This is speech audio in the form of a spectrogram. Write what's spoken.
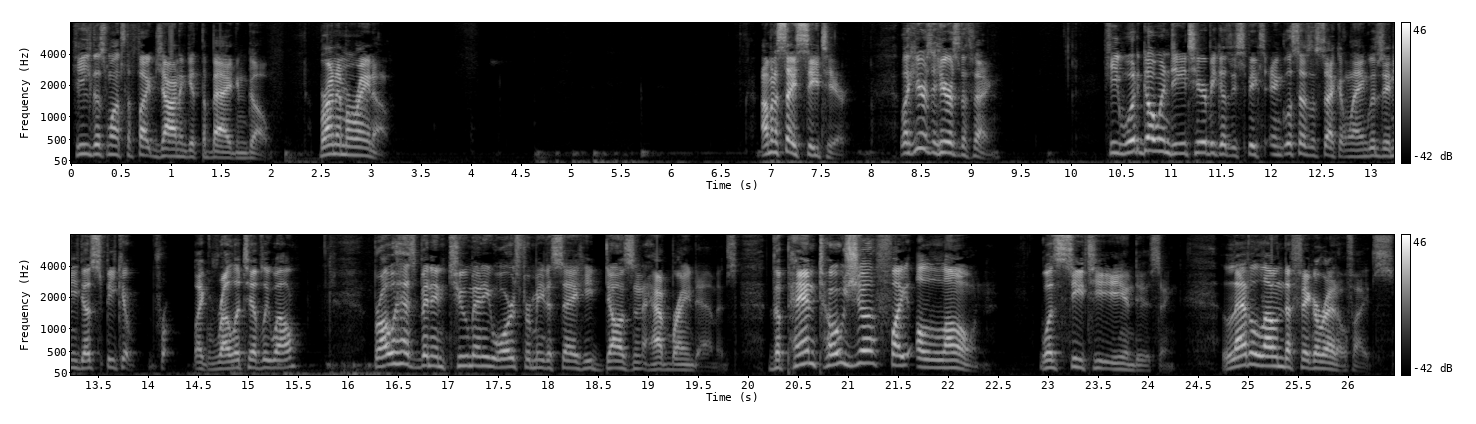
He just wants to fight Jon and get the bag and go. Brandon Moreno. I'm going to say C tier. Like, here's, here's the thing. He would go in D tier because he speaks English as a second language and he does speak it, like, relatively well. Bro has been in too many wars for me to say he doesn't have brain damage. The Pantoja fight alone was CTE inducing, let alone the Figueiredo fights.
